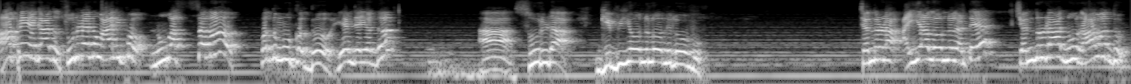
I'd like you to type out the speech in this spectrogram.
ఆపేయ కాదు. సూర్యుడు నువ్వు ఆగిపో. నువ్వు అస్సలు పొద్దు మూకొద్దు. ఏం చేయొద్దు? ఆ సూర్యుడా గిబియోనులో నిలువు. చంద్రుడా అయ్యాలో అంటే చంద్రుడా నువ్వు రావద్దు.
